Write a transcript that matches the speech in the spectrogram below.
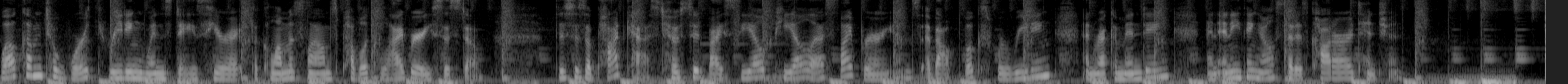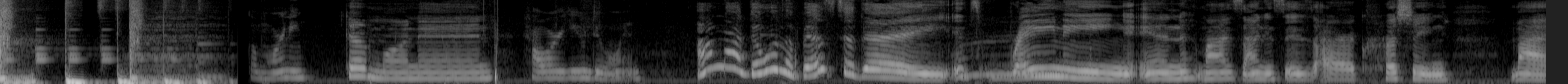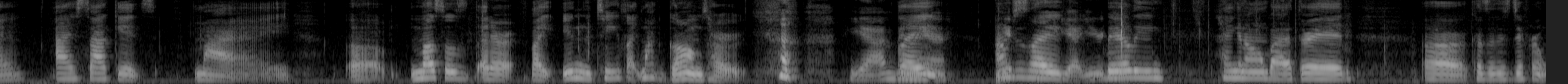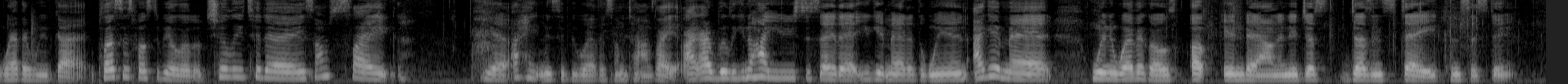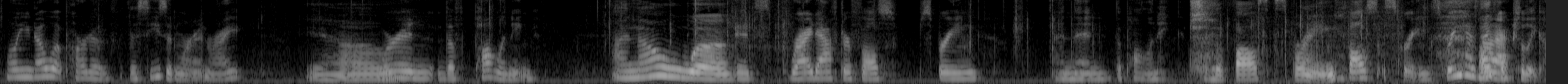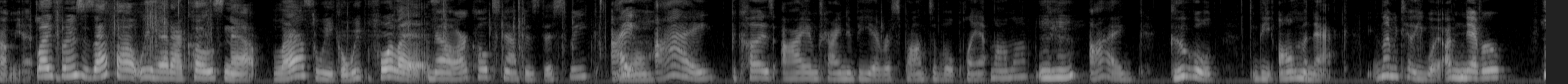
Welcome to Worth Reading Wednesdays here at the Columbus Lowndes Public Library System. This is a podcast hosted by CLPLS librarians about books we're reading and recommending and anything else that has caught our attention. Good morning. Good morning. How are you doing? Not doing the best today. It's raining and my sinuses are crushing my eye sockets, my uh, muscles that are like in the teeth. Like my gums hurt. Yeah, I'm Like there. I'm just like yeah, you're- barely hanging on by a thread because of this different weather we've got. Plus, it's supposed to be a little chilly today, so I'm just like, yeah, I hate Mississippi weather sometimes. Like, I, I really, you know how you used to say that you get mad at the wind. I get mad when the weather goes up and down and it just doesn't stay consistent. Well, you know what part of the season we're in, right? Yeah, We're in the pollinating. I know. Uh, It's right after false spring and then the pollinating. false spring. False spring. Spring has Like not actually come yet. Like for instance, I thought we had our cold snap last week or week before last. No, our cold snap is this week. I Yeah. I because I am trying to be a responsible plant mama, Mm-hmm. I googled the almanac. Let me tell you what, I've never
